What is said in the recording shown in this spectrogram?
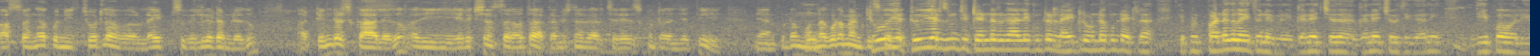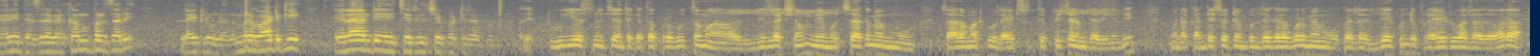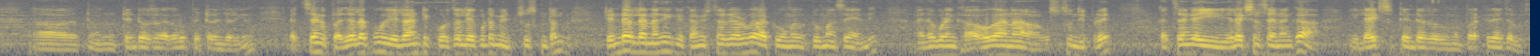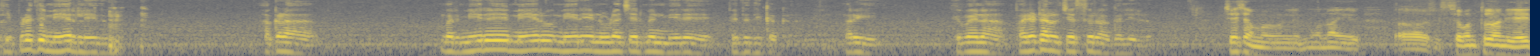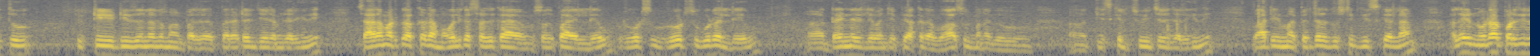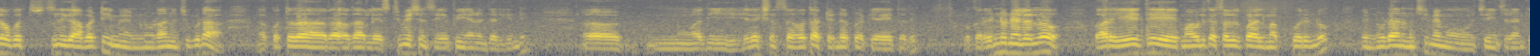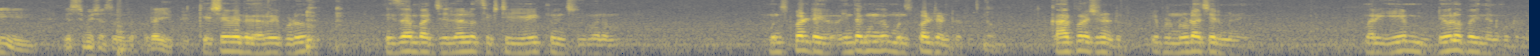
వాస్తవంగా కొన్ని చోట్ల లైట్స్ వెలగడం లేదు. ఆ టెండర్స్ కాలేదు. అది ఎలక్షన్స్ తర్వాత కమిషనర్ గారు చర్య తీసుకుంటారని చెప్పి నేను అనుకుంటాం మొన్న కూడా మేము టూ టూ ఇయర్స్ నుంచి టెండర్ కాలేకుంటే లైట్లు ఉండకుండా ఎట్లా? ఇప్పుడు పండుగలు అవుతున్నాయి మనకి గణేష్ గణేష్ చవితి కానీ దీపావళి కానీ దసరా కానీ కంపల్సరీ లైట్లు ఉండాలి. మరి వాటికి ఎలాంటి చర్యలు చేపట్టినప్పుడు అదే టూ ఇయర్స్ నుంచి అంటే గత ప్రభుత్వం నిర్లక్ష్యం. మేము వచ్చాక మేము చాలా మటుకు లైట్స్ తెప్పించడం జరిగింది. మొన్న కంటేశ్వర టెంపుల్ దగ్గర కూడా మేము ఒకవేళ లేకుంటే ప్రైవేట్ వాళ్ళ ద్వారా టెంట్ హౌస్ దగ్గర పెట్టడం జరిగింది. ఖచ్చితంగా ప్రజలకు ఎలాంటి కొరత లేకుండా మేము చూసుకుంటాం. టెండర్లు అన్నది ఇక కమిషనర్ గారు కూడా టూ టూ మంత్స్ అయింది. ఆయన కూడా ఇంకా అవగాహన వస్తుంది ఇప్పుడే. ఖచ్చితంగా ఈ ఎలక్షన్స్ అయినాక ఈ లైట్స్ టెండర్ ప్రక్రియ జరుగుతుంది. ఇప్పుడైతే మేయర్ లేదు. అక్కడ మరి మీరే మేయరు మీరే నూడా చైర్మన్ మీరే పెద్ద దిక్కు అక్కడ. మరి ఏమైనా పర్యటనలు చేస్తారు ఆ గల్లీలో? చేసాము మొన్న సెవెంత్ అండ్ ఎయిత్ ఫిఫ్టీ డివిజన్లలో మనం పర్యటన చేయడం జరిగింది. చాలా మటుకు అక్కడ మౌలిక సదుపాయ సదుపాయాలు లేవు. రోడ్స్ రోడ్స్ కూడా లేవు. డ్రైనేజ్ లేవని చెప్పి అక్కడ వాసులు మనకు తీసుకెళ్ళి చూపించడం జరిగింది. వాటిని మా పెద్దల దృష్టికి తీసుకెళ్ళాం. అలాగే నుడా పరిధిలోకి వస్తుంది కాబట్టి మేము నుడా నుంచి కూడా కొత్త రహదారుల ఎస్టిమేషన్స్ వేపించడం జరిగింది. అది ఎలక్షన్స్ తర్వాత టెండర్ ప్రక్రియ అవుతుంది. ఒక రెండు నెలల్లో వారు ఏదైతే మౌలిక సదుపాయాలు మాకు కోరిండో మేము నూడా నుంచి మేము చేయించడానికి ఎస్టిమేషన్స్ రెడీ అయిపోయి కేశవేంద్ర గారు ఇప్పుడు నిజామాబాద్ జిల్లాలో సిక్స్టీ ఎయిట్ నుంచి మనం మున్సిపాలిటీ ఇంతకుముందు మున్సిపాలిటీ అంటారు. కార్పొరేషన్ అంటారు. ఇప్పుడు నూడా చైర్మన్ అయింది. మరి ఏం డెవలప్ అయింది అనుకుంటున్నాను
